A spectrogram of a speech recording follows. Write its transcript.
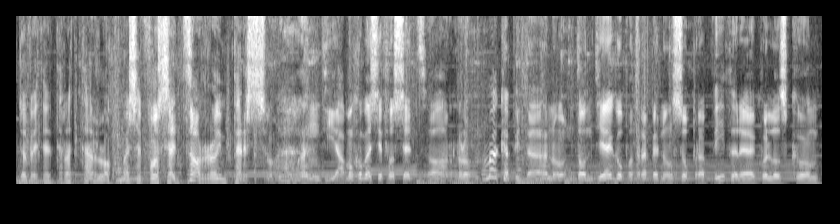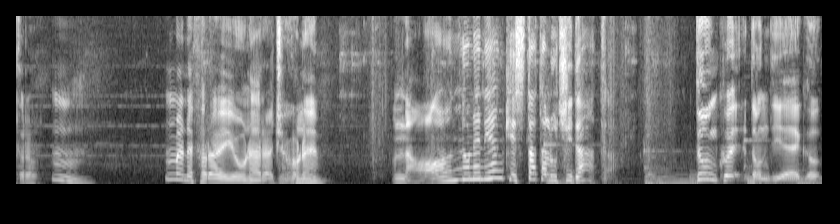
dovete trattarlo come se fosse Zorro in persona. Andiamo come se fosse Zorro. Ma capitano, Don Diego potrebbe non sopravvivere a quello scontro. Me ne farei una ragione. No, non è neanche stata lucidata. Dunque, Don Diego,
